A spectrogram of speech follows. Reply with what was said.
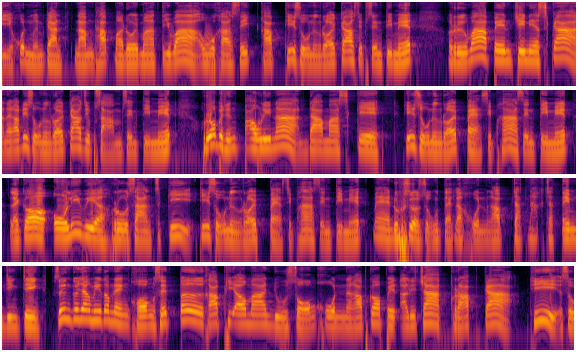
4 คนเหมือนกันนำทัพมาโดยมาติว่าอูคาซิกครับที่สูง 190 เซนติเมตรหรือว่าเป็นจีเนสกานะครับที่สูง 193 เซนติเมตรรวมไปถึงเปาลีนาดามาสเก ที่สูง 185 เซนติเมตร และก็โอลิเวียรูซานสกี้ที่สูง 185 เซนติเมตร แม่ดูส่วนสูงแต่ละคนครับ จัดหนักจัดเต็มจริง ๆ ซึ่งก็ยังมีตำแหน่งของเซตเตอร์ครับ ที่เอามาอยู่ 2 คนนะครับ ก็เป็นอาริชากราฟกาที่สูง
